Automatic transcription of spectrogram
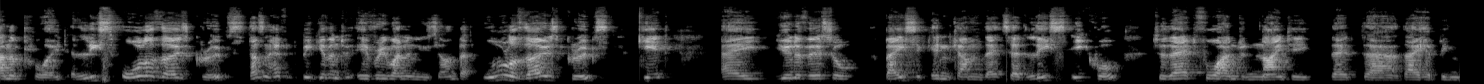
unemployed, at least all of those groups, doesn't have to be given to everyone in New Zealand, but all of those groups get a universal basic income that's at least equal to that 490 that uh, they have been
